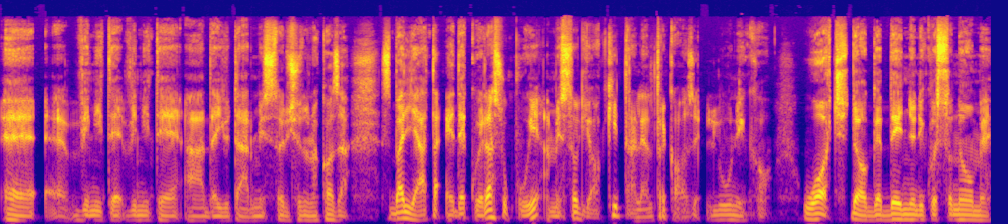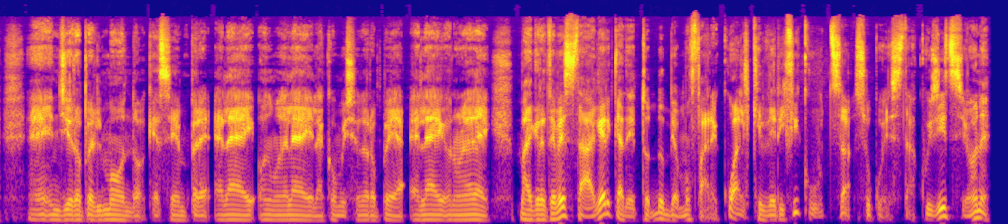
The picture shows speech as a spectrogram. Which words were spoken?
eh, eh, venite, venite, ad aiutarmi, sto dicendo una cosa sbagliata ed è quella su cui ha messo gli occhi, tra le altre cose, l'unico watchdog degno di questo nome eh, in giro per il mondo, che è sempre è lei o non è lei, la Commissione europea, è lei o non è lei, Margrethe Vestager, che ha detto dobbiamo fare qualche verificuzza su questa acquisizione,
